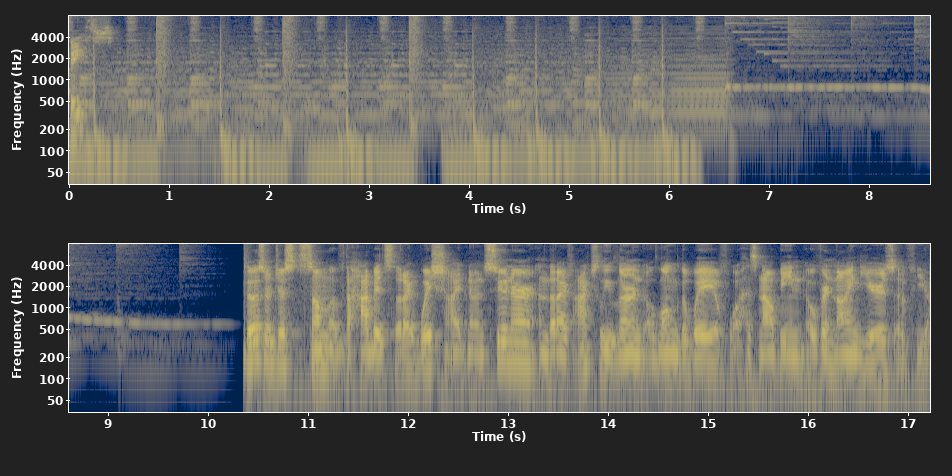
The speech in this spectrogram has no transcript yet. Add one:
Peace. Those are just some of the habits that I wish I'd known sooner and that I've actually learned along the way of what has now been over nine years of yeah.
